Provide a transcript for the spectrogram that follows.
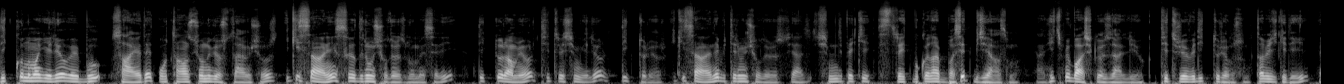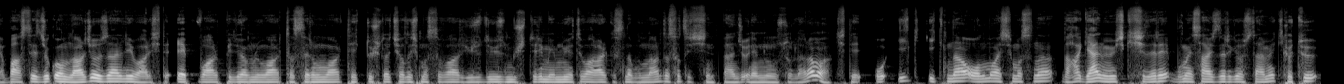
dik konuma geliyor ve bu sayede o tansiyonu göstermiş oluruz. 2 saniye sığdırmış oluyoruz bu meseleyi. Dik duramıyor, titreşim geliyor, dik duruyor. 2 saniyede bitirmiş oluyoruz. Yani şimdi peki straight bu kadar basit bir cihaz mı? Yani hiç mi başka özelliği yok? Titriyor ve dik duruyor musun? Tabii ki değil. Ya bahsedecek onlarca özelliği var. İşte app var, pil ömrü var, tasarım var, tek tuşla çalışması var, %100 müşteri memnuniyeti var arkasında. Bunlar da satış için bence önemli unsurlar ama işte o ilk ikna olma aşamasına daha gelmemiş kişilere bu mesajları göstermek kötü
